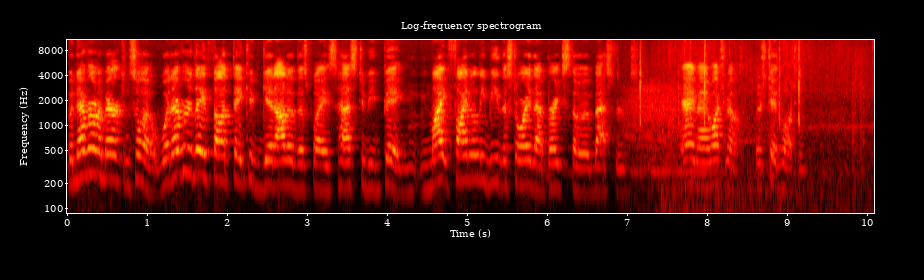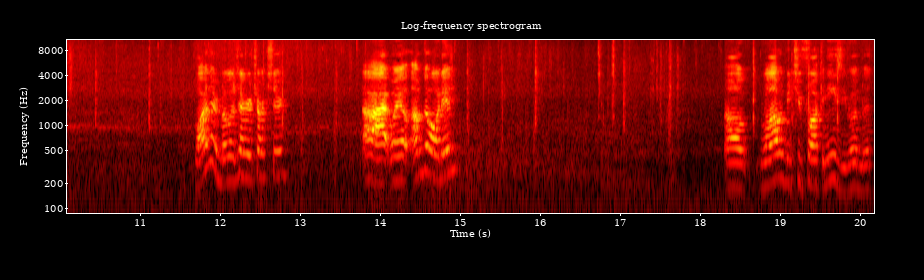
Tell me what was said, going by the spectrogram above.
but never on American soil. Whatever they thought they could get out of this place has to be big. Might finally be the story that breaks the bastards. Hey man, watch your mouth. There's kids watching. Why are there military trucks here? Alright, well, I'm going in. Oh, well that would be too fucking easy, wouldn't it?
